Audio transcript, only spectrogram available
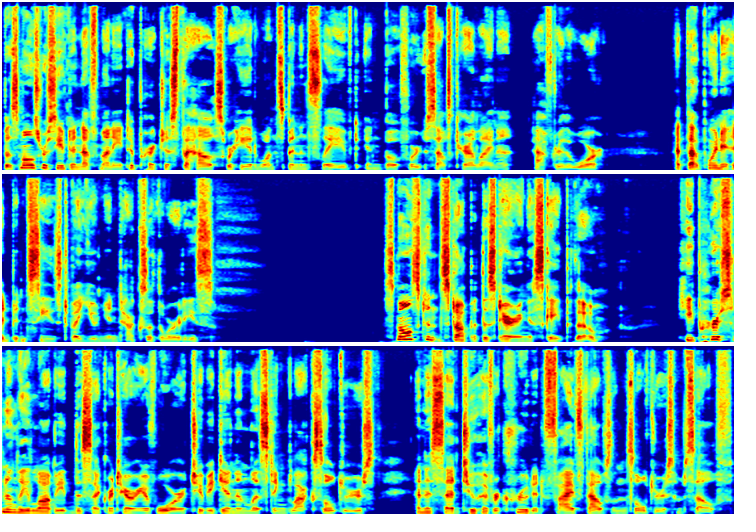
but Smalls received enough money to purchase the house where he had once been enslaved in Beaufort, South Carolina, after the war. At that point, it had been seized by Union tax authorities. Smalls didn't stop at the staring escape, though. He personally lobbied the Secretary of War to begin enlisting black soldiers, and is said to have recruited 5,000 soldiers himself.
